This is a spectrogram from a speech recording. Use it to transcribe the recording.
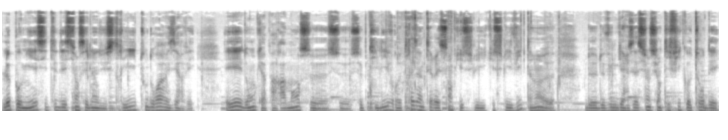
Le Pommier, Cité des sciences et de l'industrie, tout droit réservé. Et donc apparemment ce, petit livre très intéressant qui se lit, vite, hein, euh, de, vulgarisation scientifique autour des,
